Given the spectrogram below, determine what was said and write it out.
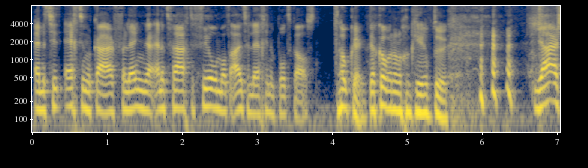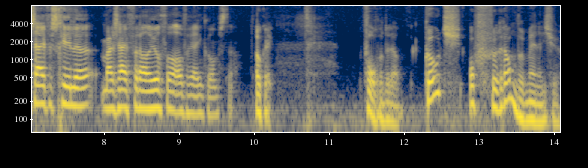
En het zit echt in elkaar verlengde. En het vraagt te veel om dat uit te leggen in een podcast. Oké, daar komen we dan nog een keer op terug. Ja, er zijn verschillen, maar er zijn vooral heel veel overeenkomsten. Oké. Volgende dan. Coach of verandermanager?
